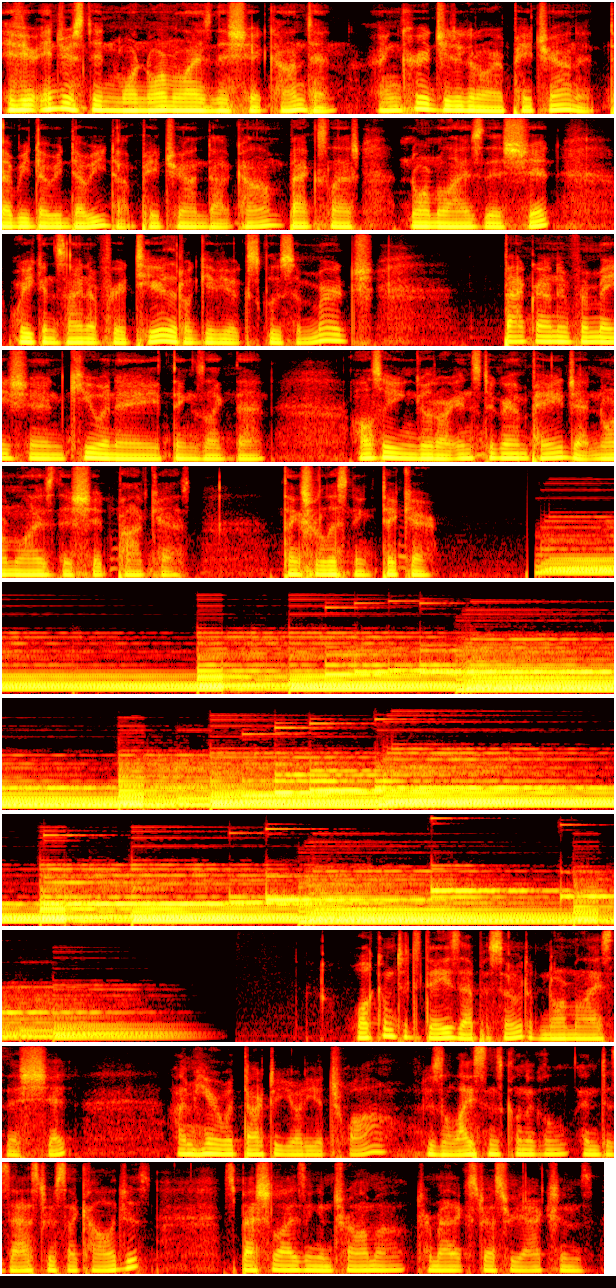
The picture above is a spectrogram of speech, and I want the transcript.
If you're interested in more normalize this shit content, I encourage you to go to our Patreon at www.patreon.com backslash normalize this shit, where you can sign up for a tier that'll give you exclusive merch, background information, Q&A, things like that. Also, you can go to our Instagram page at normalize this shit podcast. Thanks for listening. Take care. Welcome to today's episode of Normalize This Shit. I'm here with Dr. Euodia Chua, who's a licensed clinical and disaster psychologist specializing in trauma, traumatic stress reactions,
